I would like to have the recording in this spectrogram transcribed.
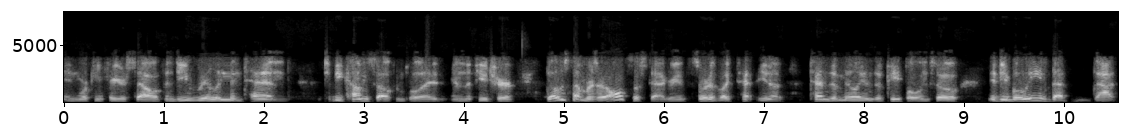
in working for yourself? And do you really intend to become self-employed in the future? Those numbers are also staggering. It's sort of like, te- you know, tens of millions of people. And so if you believe that that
